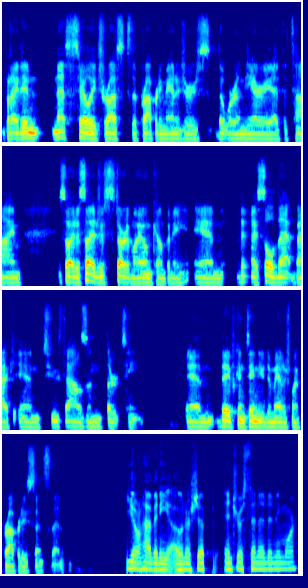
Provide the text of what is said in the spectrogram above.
but I didn't necessarily trust the property managers that were in the area at the time. So I decided to just start my own company and then I sold that back in 2013 and they've continued to manage my property since then. You don't have any ownership interest in it anymore?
